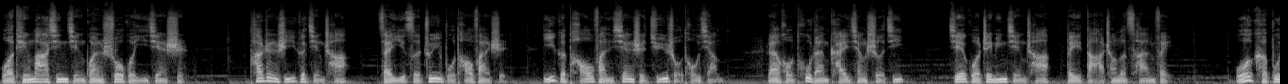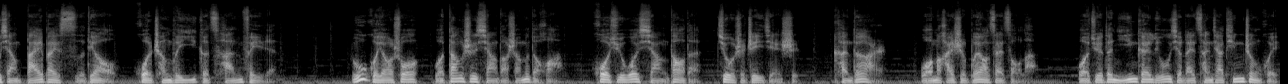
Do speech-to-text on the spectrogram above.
我听拉辛警官说过一件事，他认识一个警察，在一次追捕逃犯时，一个逃犯先是举手投降，然后突然开枪射击，结果这名警察被打成了残废。我可不想白白死掉或成为一个残废人。如果要说我当时想到什么的话，或许我想到的就是这件事。肯德尔，我们还是不要再走了。我觉得你应该留下来参加听证会，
